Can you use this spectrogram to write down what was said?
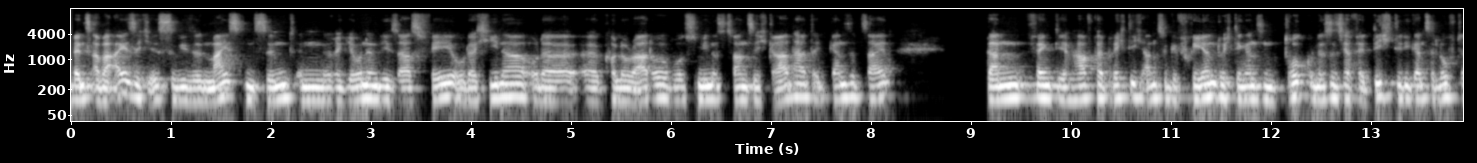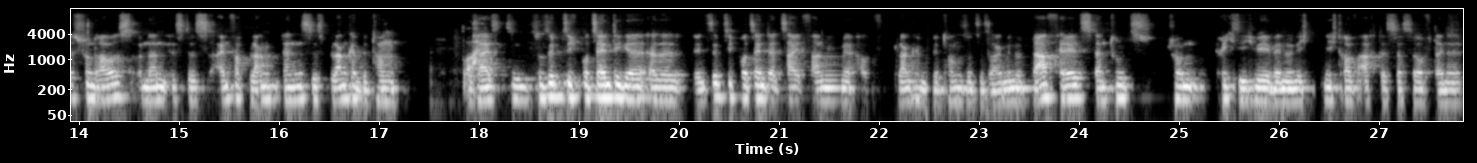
es aber eisig ist, wie sie meistens sind, in Regionen wie Saas-Fee oder China oder äh, Colorado, wo es minus 20 Grad hat die ganze Zeit, dann fängt die Halfpipe richtig an zu gefrieren durch den ganzen Druck und es ist ja verdichtet, die ganze Luft ist schon raus und dann ist es einfach blank, dann ist es blanker Beton. Das heißt, zu, zu 70 Prozentige, also 70 Prozent der Zeit fahren wir auf blankem Beton sozusagen. Wenn du da fällst, dann tut es schon richtig weh, wenn du nicht, nicht darauf achtest, dass du, auf deine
